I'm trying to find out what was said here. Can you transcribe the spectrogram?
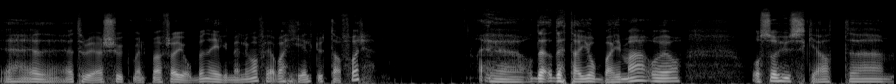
eh, Jeg tror jeg sjukmeldte meg fra jobben, egenmeldinga, for jeg var helt utafor. Eh, og, det, og dette jobba i meg. Og, og, så husker jeg at eh,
